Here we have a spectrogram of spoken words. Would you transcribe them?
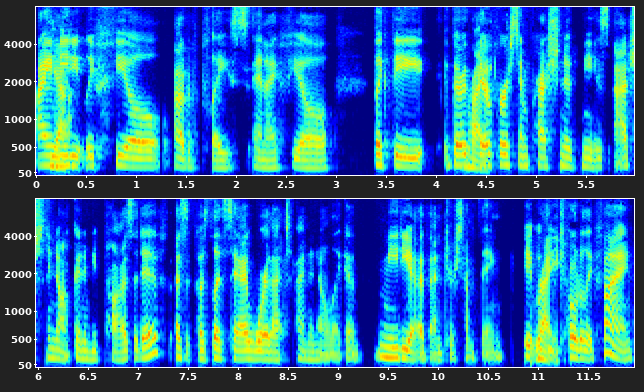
I yeah. immediately feel out of place and I feel like the their right. their first impression of me is actually not going to be positive as opposed to let's say I wore that to, I don't know like a media event or something it would right. be totally fine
